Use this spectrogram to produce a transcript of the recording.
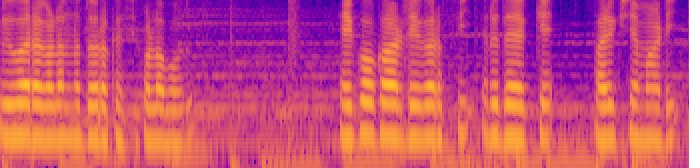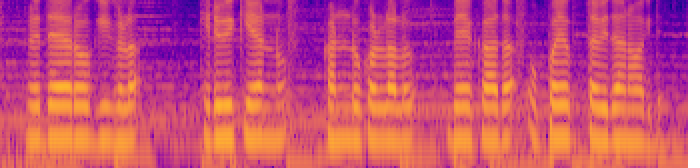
ವಿವರಗಳನ್ನು ದೊರಕಿಸಿಕೊಳ್ಳಬಹುದು. ಎಕೋಕಾರ್ಡಿಯೋಗ್ರಫಿ ಹೃದಯಕ್ಕೆ ಪರೀಕ್ಷೆ ಮಾಡಿ ಹೃದಯ ರೋಗಿಗಳ ಇರುವಿಕೆಯನ್ನು ಕಂಡುಕೊಳ್ಳಲು ಬೇಕಾದ ಉಪಯುಕ್ತ ವಿಧಾನವಾಗಿದೆ.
